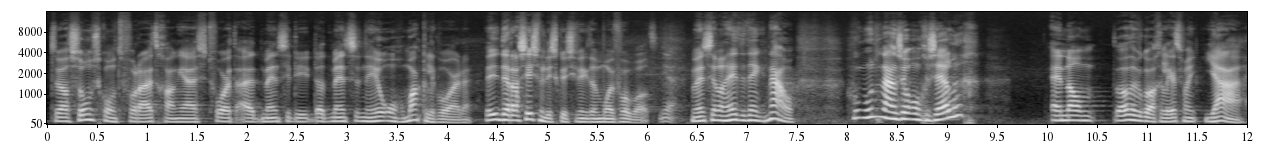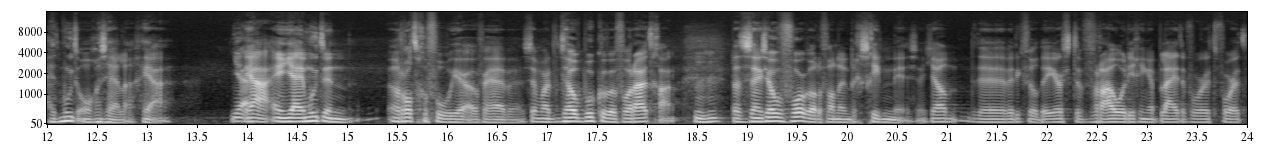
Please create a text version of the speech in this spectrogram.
Terwijl soms komt vooruitgang juist voort uit mensen die dat mensen heel ongemakkelijk worden. Weet je, de racisme-discussie vind ik dat een mooi voorbeeld. Ja. Mensen dan heten denken, nou, hoe moet het nou zo ongezellig? En dan, dat heb ik wel geleerd van, ja, het moet ongezellig, ja. Ja. Ja, en jij moet een, een rotgevoel hierover hebben. Zeg maar, zo boeken we vooruitgang. Mhm. Dat zijn zoveel voorbeelden van in de geschiedenis. Weet je wel, de, weet ik veel, de eerste vrouwen die gingen pleiten voor het, voor het,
